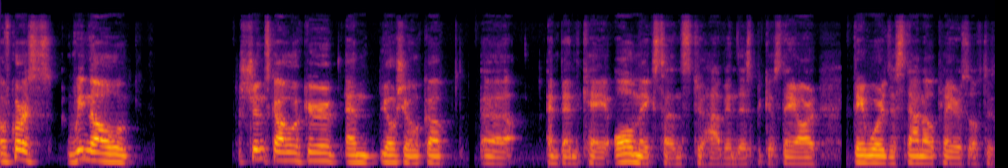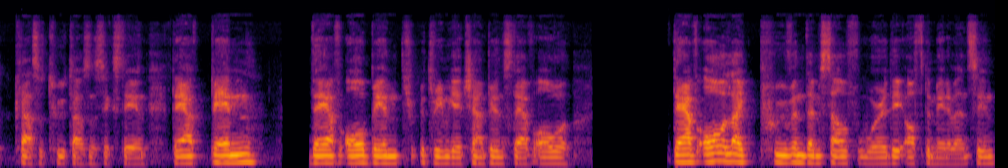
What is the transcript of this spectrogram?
of course, we know Shun Skywalker and Yoshioka uh, and Ben K all make sense to have in this because they are they were the standout players of the class of 2016. They have been they have all been Dreamgate champions. They have all they have all like proven themselves worthy of the main event scene.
